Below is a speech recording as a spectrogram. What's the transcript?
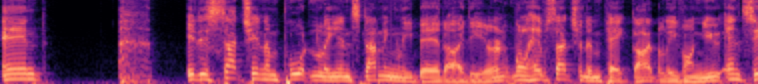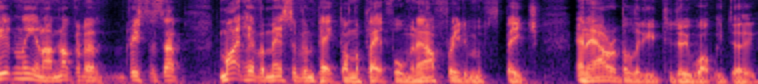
And it is such an importantly and stunningly bad idea, and it will have such an impact, I believe, on you, and certainly, and I'm not going to dress this up, might have a massive impact on the platform and our freedom of speech and our ability to do what we do.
